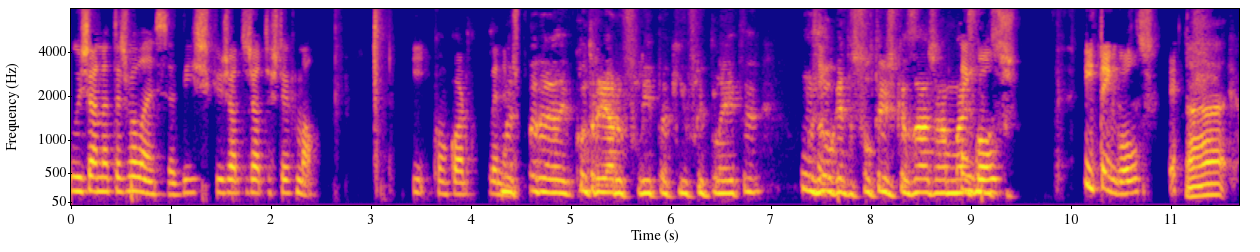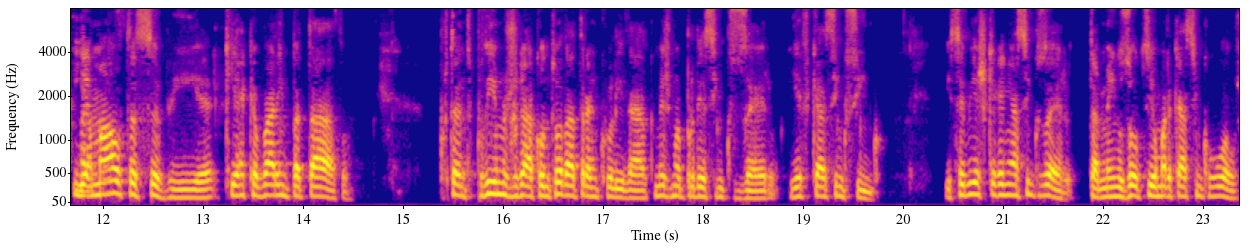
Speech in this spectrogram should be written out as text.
O Jonatas Valença diz que o JJ esteve mal. E concordo Mas plenamente. para contrariar o Filipe aqui, o Filipe Leite, um jogo entre solteiros e casados há mais Tem golos. E tem golos. Ah, e a malta sabia que ia acabar empatado. Portanto, podíamos jogar com toda a tranquilidade, que mesmo a perder 5-0, ia ficar 5-5. E sabias que ia ganhar 5-0. Também os outros iam marcar 5 golos.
